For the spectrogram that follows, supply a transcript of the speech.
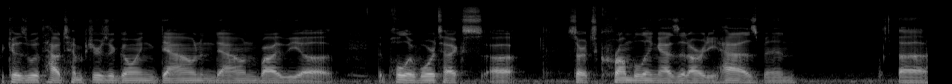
because with how temperatures are going down and down by the uh, the polar vortex uh, starts crumbling as it already has been, uh,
